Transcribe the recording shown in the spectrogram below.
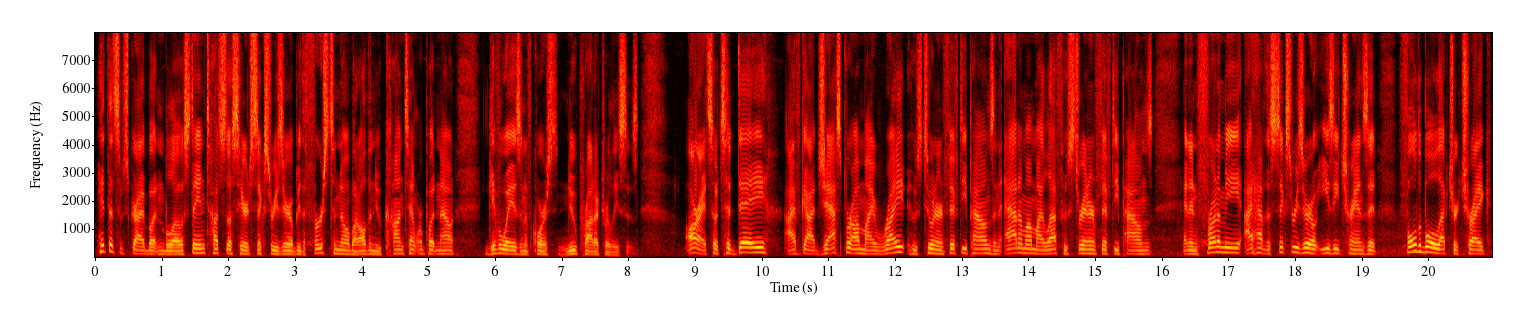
hit the subscribe button below. Stay in touch with us here at 630. Be the first to know about all the new content we're putting out, giveaways, and of course, new product releases. All right, so today I've got Jasper on my right, who's 250 pounds, and Adam on my left, who's 350 pounds. And in front of me, I have the 630 EZ Transit foldable electric trike,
